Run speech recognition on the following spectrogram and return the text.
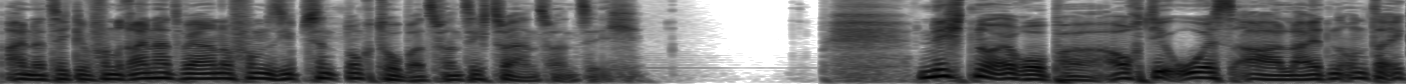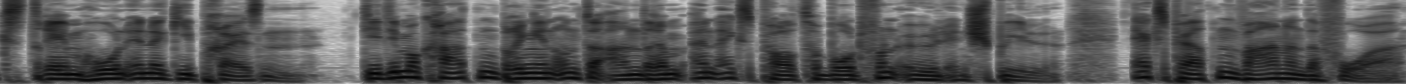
Ein Artikel von Reinhard Werner vom 17. Oktober 2022. Nicht nur Europa, auch die USA leiden unter extrem hohen Energiepreisen. Die Demokraten bringen unter anderem ein Exportverbot von Öl ins Spiel. Experten warnen davor.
